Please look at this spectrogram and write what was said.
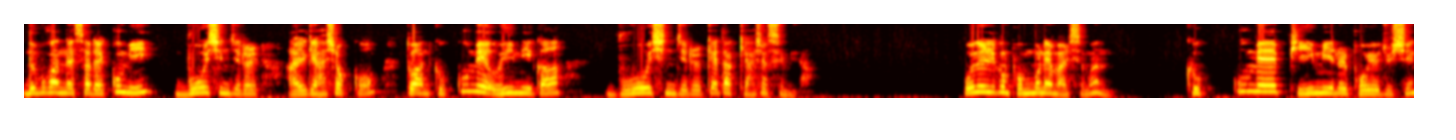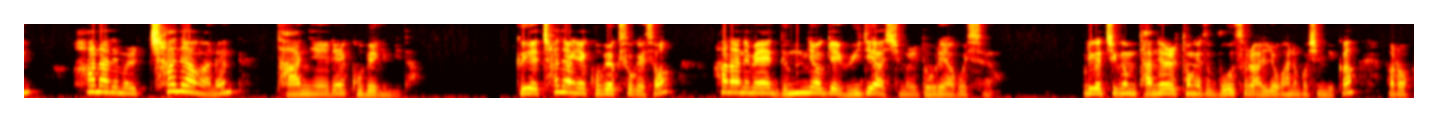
느부갓네살의 꿈이 무엇인지를 알게 하셨고 또한 그 꿈의 의미가 무엇인지를 깨닫게 하셨습니다. 오늘 읽은 본문의 말씀은 그 꿈의 비밀을 보여주신 하나님을 찬양하는 다니엘의 고백입니다. 그의 찬양의 고백 속에서 하나님의 능력의 위대하심을 노래하고 있어요. 우리가 지금 다니엘을 통해서 무엇을 알려고 하는 것입니까? 바로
